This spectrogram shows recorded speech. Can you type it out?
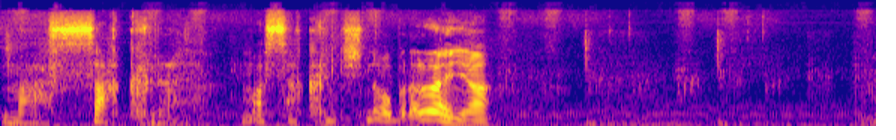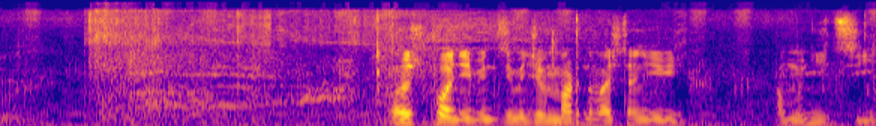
Masakra. Masakryczne obrażenia. O, już więc nie będziemy marnować na niej amunicji.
